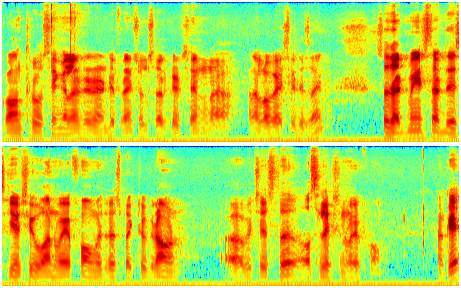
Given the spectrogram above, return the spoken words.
gone through single ended and differential circuits in uh, analog IC design. So, that means that this gives you one waveform with respect to ground uh, which is the oscillation waveform. Okay.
